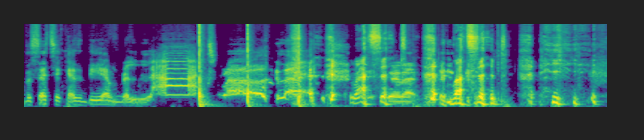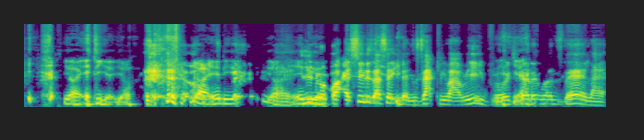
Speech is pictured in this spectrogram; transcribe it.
Bajcetic as DM, relax, bro. Like, Rat said, Rat said, he, You're an idiot, yo. You're an idiot. You're an idiot. You know, but as soon as I say, you know exactly what I mean, bro. You know the ones there? Like,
